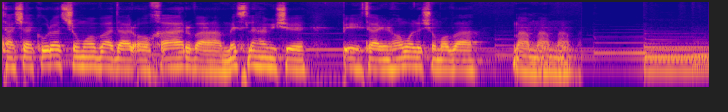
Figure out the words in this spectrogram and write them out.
تشکر از شما و در آخر و مثل همیشه بهترین ها مال شما و ممنون thank you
